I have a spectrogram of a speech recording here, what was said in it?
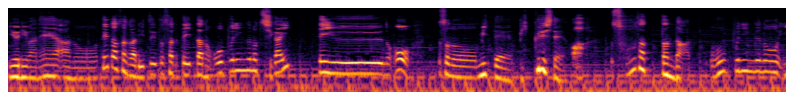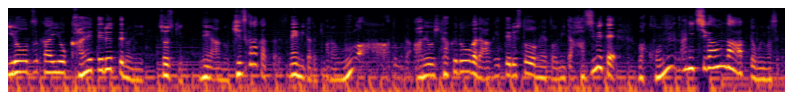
ユーリーはね、あの、テータさんがリツイートされていたの、オープニングの違いっていうのを、その、見て、びっくりして、あ、そうだったんだ。オープニングの色使いを変えてるってのに、正直、ね、あの、気づかなかったですね、見たとき。あら、うわーと思って、あれを比較動画で上げてる人のやつを見て初めて、わ、こんなに違うんだって思いましたけ。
